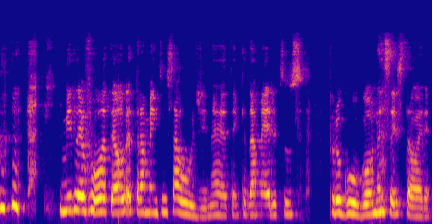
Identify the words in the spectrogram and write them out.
me levou até o letramento em saúde, né? Tem que dar méritos para o Google nessa história.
